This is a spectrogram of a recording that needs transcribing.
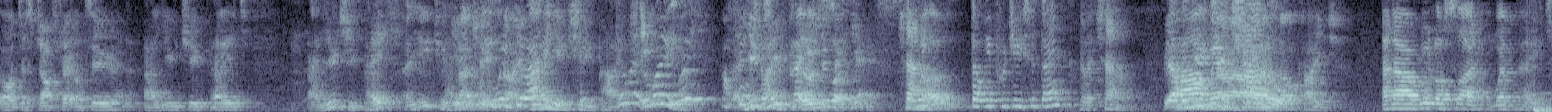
or just jump straight onto our YouTube page. Our YouTube page? A YouTube. Yeah, page. we- We do have a YouTube page. Do we? Do we? I Our think so. YouTube page. We've got Yes. channel. Don't we produce a Dan? We have a channel. We have a Ah, we YouTube have channel a page. and our Real Offside webpage.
